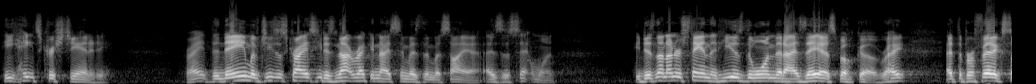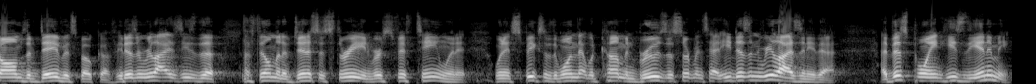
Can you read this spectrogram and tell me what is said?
He hates Christianity. Right? The name of Jesus Christ, he does not recognize him as the Messiah, as the sent one. He does not understand that he is the one that Isaiah spoke of, right? That the prophetic Psalms of David spoke of. He doesn't realize he's the fulfillment of Genesis 3 in verse 15 when it, when it speaks of the one that would come and bruise the serpent's head. He doesn't realize any of that. At this point, he's the enemy,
